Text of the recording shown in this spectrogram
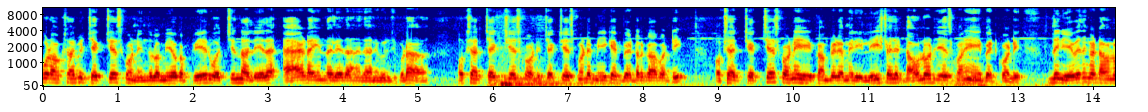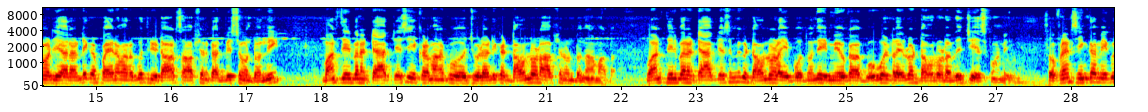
కూడా ఒకసారి మీరు చెక్ చేసుకోండి. ఇందులో మీ యొక్క పేరు వచ్చిందా లేదా యాడ్ అయిందా లేదా అనే దాని గురించి కూడా ఒకసారి చెక్ చేసుకోండి. చెక్ చేసుకుంటే మీకే బెటర్ కాబట్టి ఒకసారి చెక్ చేసుకొని కంప్లీట్గా మీరు ఈ లిస్ట్ అయితే డౌన్లోడ్ చేసుకొని పెట్టుకోండి. దీన్ని ఏ విధంగా డౌన్లోడ్ చేయాలంటే ఇక్కడ పైన మనకు త్రీ డాట్స్ ఆప్షన్ కనిపిస్తూ ఉంటుంది. వన్స్ దీనిపైన ట్యాప్ చేసి ఇక్కడ మనకు చూడండి ఇక్కడ డౌన్లోడ్ ఆప్షన్ ఉంటుంది అనమాట వన్స్ దీనిపైన ట్యాప్ చేసి మీకు డౌన్లోడ్ అయిపోతుంది. మీ యొక్క గూగుల్ డ్రైవ్లో డౌన్లోడ్ అనేది చేసుకోండి. సో ఫ్రెండ్స్ ఇంకా మీకు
